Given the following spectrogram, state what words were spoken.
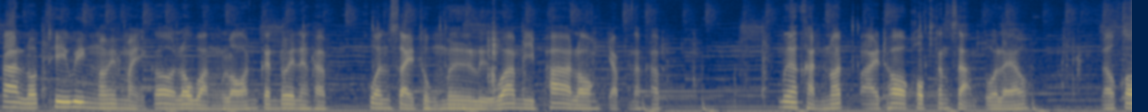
ถ้ารถที่วิ่งมาใหม่ๆก็ระวังร้อนกันด้วยนะครับ ควรใส่ถุงมือหรือว่ามีผ้ารองจับนะครับ เมื่อขันน็อตปลายท่อครบทั้ง 3 ตัวแล้วแล้วก็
